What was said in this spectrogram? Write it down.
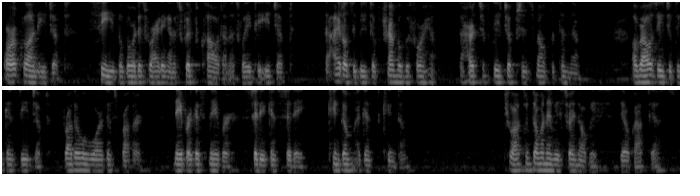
Oracle on Egypt. See, the Lord is riding on a swift cloud on his way to Egypt. The idols of Egypt tremble before him. The hearts of the Egyptians melt within them. Arouse Egypt against Egypt. Brother will war against brother. Neighbor against neighbor. City against city. Kingdom against kingdom. Tu autem domine misere nobis, Deo gratias.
